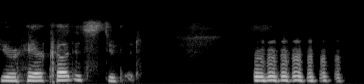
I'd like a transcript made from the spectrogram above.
Your haircut is stupid.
